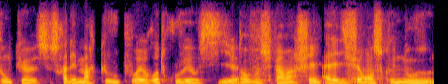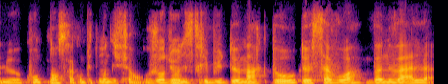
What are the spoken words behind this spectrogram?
Donc, euh, ce sera des marques que vous pourrez retrouver aussi dans vos supermarchés, à la différence que nous, le contenant sera complètement différent. Aujourd'hui, on distribue deux marques d'eau, de Savoie, Bonneval,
